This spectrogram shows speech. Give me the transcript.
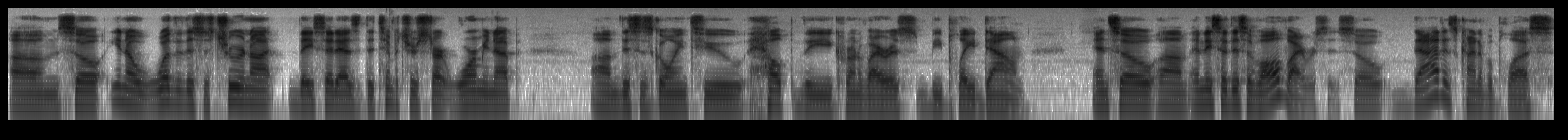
Um, so, you know, whether this is true or not, they said as the temperatures start warming up, um, this is going to help the coronavirus be played down. And so, um, and they said this of all viruses. So that is kind of a plus.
